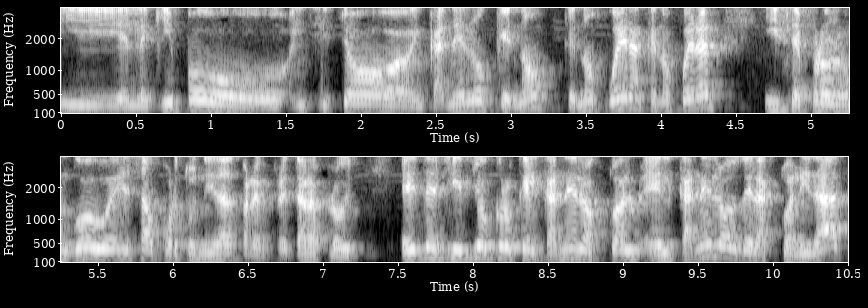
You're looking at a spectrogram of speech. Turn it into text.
y el equipo insistió en Canelo que no, que no fueran, que no fueran, y se prolongó esa oportunidad para enfrentar a Floyd. Es decir, yo creo que el Canelo actual, el Canelo de la actualidad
